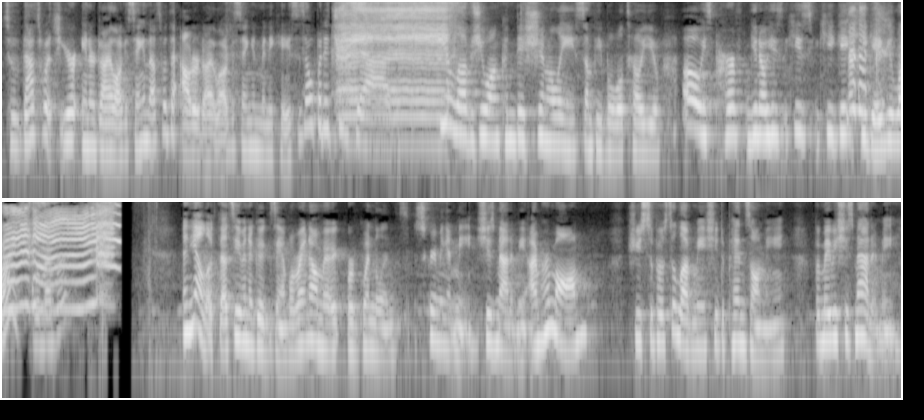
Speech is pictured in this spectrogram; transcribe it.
So that's what your inner dialogue is saying, and that's what the outer dialogue is saying in many cases. Oh, but it's your dad. He loves you unconditionally. Some people will tell you, "Oh, he's perfect. You know, he's he's he gave he gave you life. Remember?" And yeah, look, that's even a good example. Right now, Mary or Gwendolyn's screaming at me. She's mad at me. I'm her mom. She's supposed to love me. She depends on me, but maybe she's mad at me.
